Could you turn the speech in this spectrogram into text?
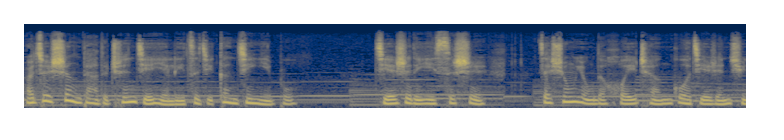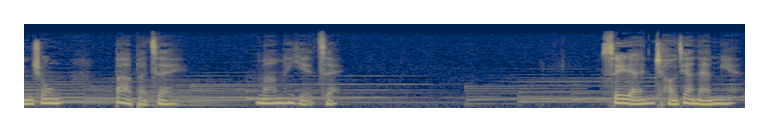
而最盛大的春节也离自己更近一步。节日的意思是，在汹涌的回程过节人群中，爸爸在，妈妈也在。虽然吵架难免。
